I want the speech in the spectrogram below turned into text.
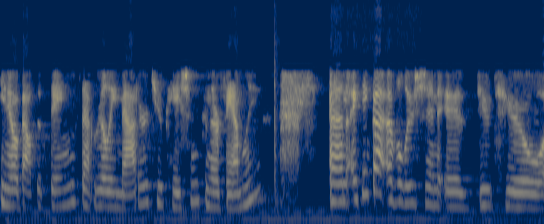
you know, about the things that really matter to patients and their families. And I think that evolution is due to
